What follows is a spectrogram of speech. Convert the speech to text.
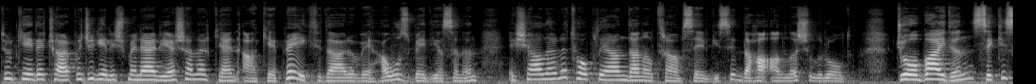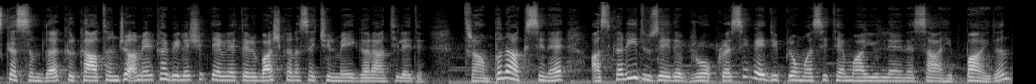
Türkiye'de çarpıcı gelişmeler yaşanırken AKP iktidarı ve havuz medyasının eşyalarını toplayan Donald Trump sevgisi daha anlaşılır oldu. Joe Biden 8 Kasım'da 46. Amerika Birleşik Devletleri Başkanı seçilmeyi garantiledi. Trump'ın aksine asgari düzeyde bürokrasi ve diplomasi temayüllerine sahip Biden,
